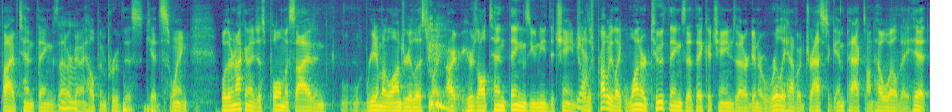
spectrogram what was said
five, ten things that are going to help improve this kid's swing. Well, they're not going to just pull them aside and read them on a laundry list. Like, all right, here's all ten things you need to change. Yeah. Well, there's probably like one or two things that they could change that are going to really have a drastic impact on how well they hit.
